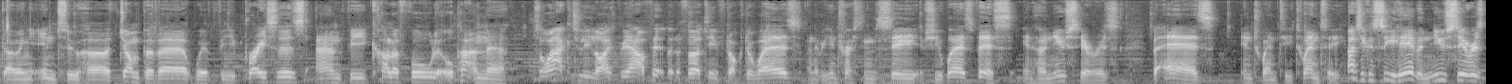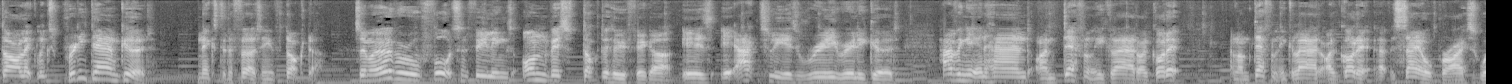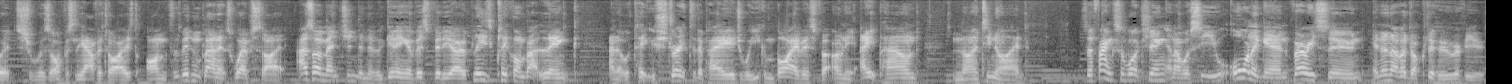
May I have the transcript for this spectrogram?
going into her jumper there with the braces and the colourful little pattern there. So I actually like the outfit that the 13th Doctor wears and it'd be interesting to see if she wears this in her new series that airs in 2020. As you can see here the new series Dalek looks pretty damn good next to the 13th Doctor. So my overall thoughts and feelings on this Doctor Who figure is it actually is really, really good. Having it in hand, I'm definitely glad I got it, and I'm definitely glad I got it at the sale price, which was obviously advertised on Forbidden Planet's website. As I mentioned in the beginning of this video, please click on that link and it will take you straight to the page where you can buy this for only £8.99. So thanks for watching and I will see you all again very soon in another Doctor Who review.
